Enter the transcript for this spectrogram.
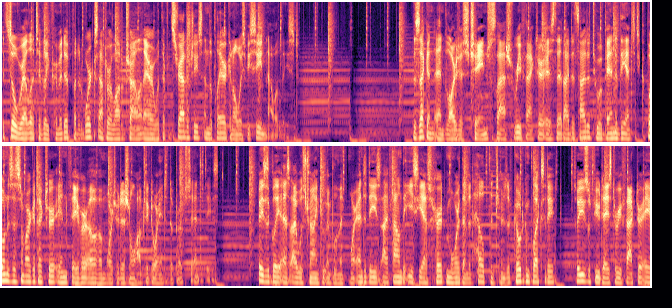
It's still relatively primitive, but it works after a lot of trial and error with different strategies, and the player can always be seen now at least. The second and largest change slash refactor is that I decided to abandon the entity component system architecture in favor of a more traditional object-oriented approach to entities. Basically, as I was trying to implement more entities, I found the ECS hurt more than it helped in terms of code complexity, so I used a few days to refactor a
